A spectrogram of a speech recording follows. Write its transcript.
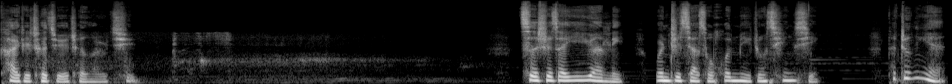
开着车绝尘而去。此时在医院里，温之夏从昏迷中清醒，他睁眼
